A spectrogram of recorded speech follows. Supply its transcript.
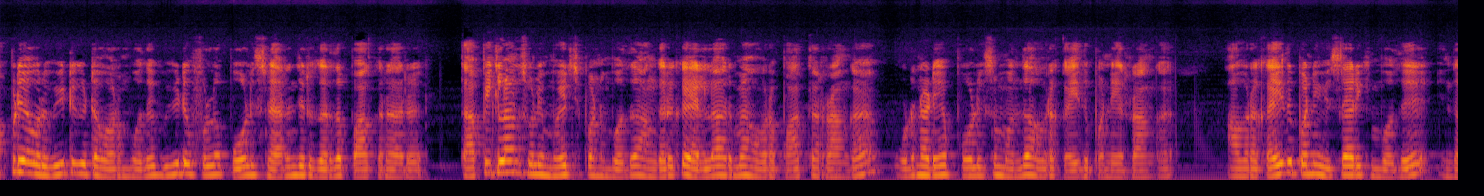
அப்படி அவர் வீட்டுக்கிட்ட வரும்போது வீடு ஃபுல்லாக போலீஸ் நிறைஞ்சிருக்கிறத பார்க்குறாரு தப்பிக்கலாம்னு சொல்லி முயற்சி பண்ணும்போது அங்கே இருக்க எல்லாருமே அவரை பார்த்துடுறாங்க. உடனடியாக போலீஸும் வந்து அவரை கைது பண்ணிடுறாங்க. அவரை கைது பண்ணி விசாரிக்கும் போது இந்த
